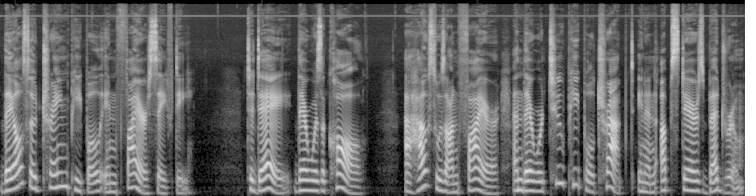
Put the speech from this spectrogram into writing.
They also train people in fire safety. Today, there was a call. A house was on fire and there were two people trapped in an upstairs bedroom.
